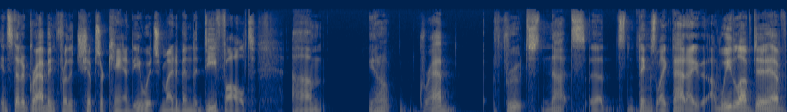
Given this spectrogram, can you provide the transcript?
instead of grabbing for the chips or candy which might have been the default um, you know grab fruits, nuts, uh, things like that. I we love to have.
